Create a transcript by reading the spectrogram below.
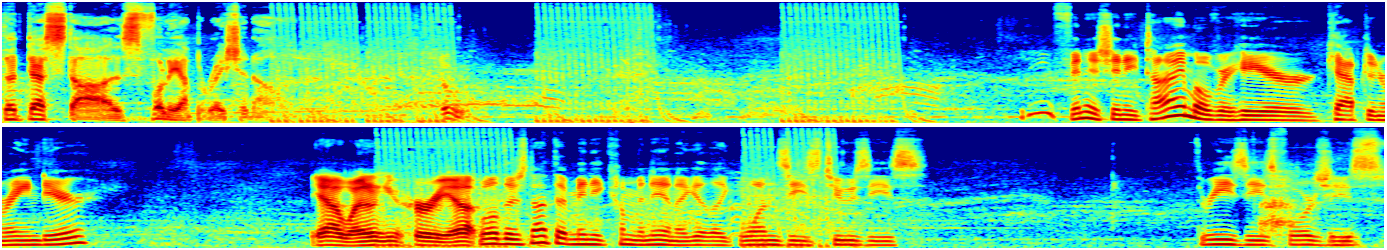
The Death Star is fully operational. Ooh. You didn't finish any time over here, Captain Reindeer. Yeah, why don't you hurry up? Well, there's not that many coming in. I get like onesies, twosies, threesies, foursies.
